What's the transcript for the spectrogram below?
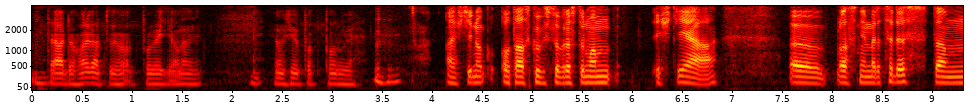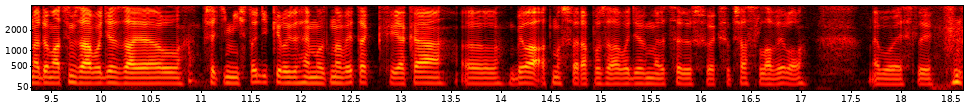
hmm. se dá dohledat tu jeho odpověď, ale jo, že podporuje. Hmm. A ještě jednu otázku k Silverstone mám ještě já. E, vlastně Mercedes tam na domácím závodě zajel třetí místo díky Lewis Hamiltonovi, tak jaká e, byla atmosféra po závodě v Mercedesu, jak se třeba slavilo? Nebo jestli, hmm,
